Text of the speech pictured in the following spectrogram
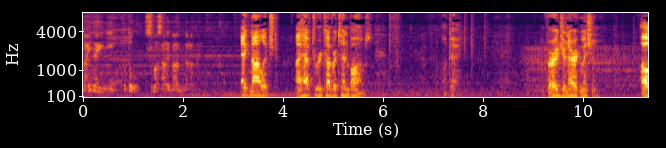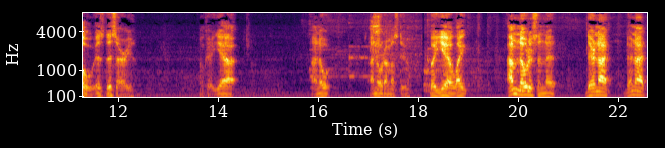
内々にことを済まさねばならない Acknowledged I have to recover 10 bombs Okay Very generic mission Oh, is this area Okay, yeah I know I know what I must do but yeah, like I'm noticing that they're not they're not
